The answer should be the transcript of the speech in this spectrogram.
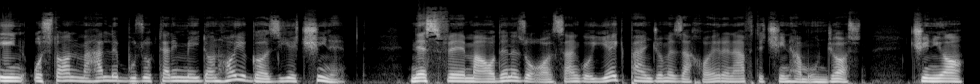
این استان محل بزرگترین میدانهای گازی چینه. نصف معادن زغالسنگ و یک پنجم ذخایر نفت چین هم اونجاست. چینیا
